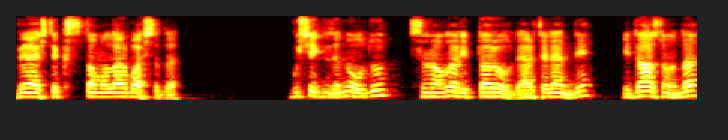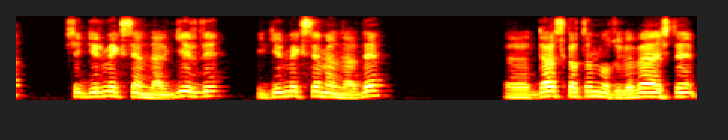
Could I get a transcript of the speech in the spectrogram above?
Veya işte kısıtlamalar başladı. Bu şekilde ne oldu? Sınavlar iptal oldu, ertelendi. E daha sonra da işte girmek isteyenler girdi. E girmek istemeyenler de e, ders katılım notuyla veya işte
